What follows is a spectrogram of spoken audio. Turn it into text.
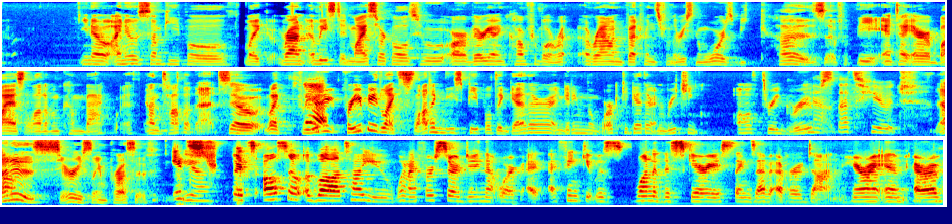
you know, I know some people, like around, at least in my circles, who are very uncomfortable ar- around veterans from the recent wars because of the anti-Arab bias a lot of them come back with. On top of that, so like for yeah. you, to, for you to be like slotting these people together and getting them to work together and reaching all three groups. Yeah, that's huge. That um, is seriously impressive. It's yeah. true. It's also well, I'll tell you, when I first started doing that work, I, I think it was one of the scariest things I've ever done. Here I am, Arab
